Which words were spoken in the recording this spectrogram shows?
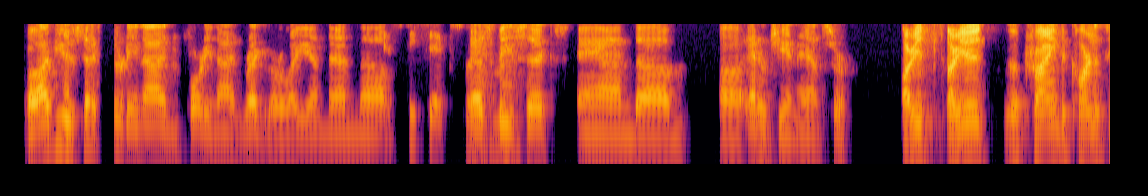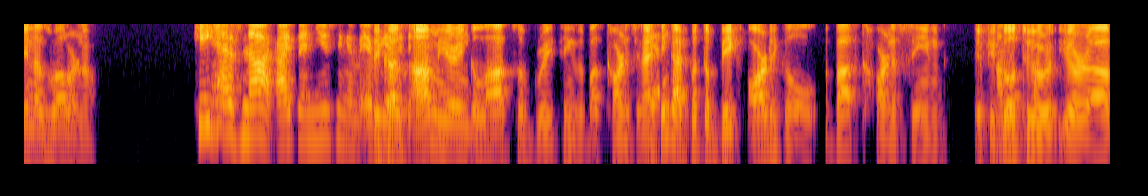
Well, I've used X39 and 49 regularly, and then uh, SP6, SP6, and um, uh, Energy Enhancer. Are you are you uh, trying the carnosine as well or no? He has not. I've been using him every because I'm hearing lots of great things about carnosine. Yeah. I think I put the big article about carnosine. If you go to your uh,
